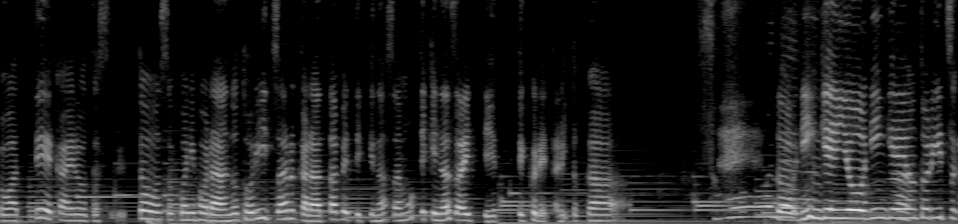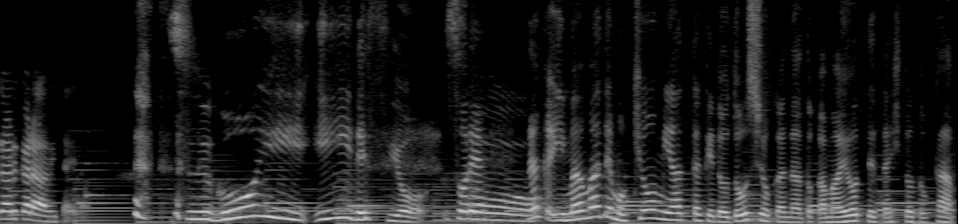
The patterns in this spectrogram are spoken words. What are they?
終わって帰ろうとするとそこにほらあのトリーツあるから食べてきなさい持ってきなさいって言ってくれたりとか。そう,、ね、そう人間用人間用トリーツがあるからみたいな。すごいいいですよ。それなんか今までも興味あったけどどうしようかなとか迷ってた人とか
